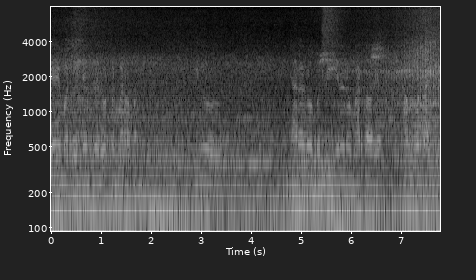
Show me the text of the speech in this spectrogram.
ಏನೇ ಮಾಡಿದ್ರು ಹಿಂದೆ ಮುಂದೆ ನೋಡ್ಕೊಂಡು ಮಾಡ್ರಪ್ಪ. ಇದು ಯಾರು ಬಂದು ಏನೇನೋ ಮಾಡ್ತಾವ್ರೆ ನಾವು ನೋಡ್ತಾ ಇದ್ದೀವಿ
